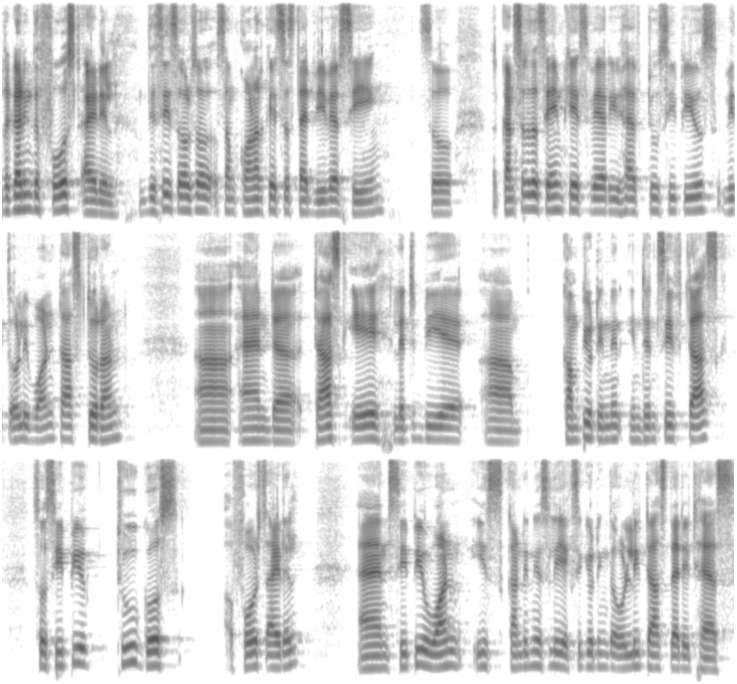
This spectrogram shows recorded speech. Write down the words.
regarding the forced idle, this is also some corner cases that we were seeing. So consider the same case where you have two CPUs with only one task to run, uh, and uh, task A, let it be a um, compute in intensive task. So CPU 2 goes uh, force idle, and CPU 1 is continuously executing the only task that it has.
